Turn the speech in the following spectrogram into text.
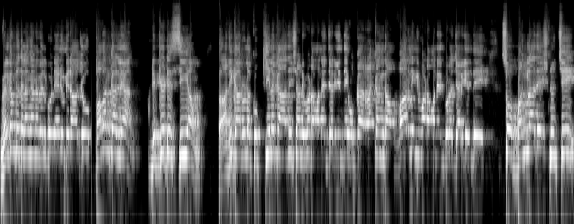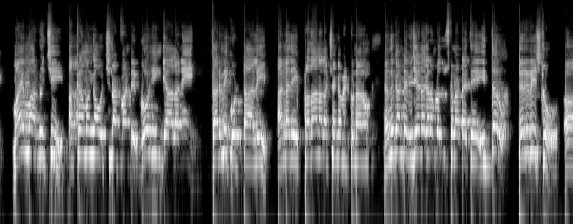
Welcome to Telangana Velugu నేను మీ Raju Pawan Kalyan deputy CM. అధికారులకు కీలక ఆదేశాలు ఇవ్వడం అనేది జరిగింది. ఒక రకంగా వార్నింగ్ ఇవ్వడం అనేది కూడా జరిగింది. సో బంగ్లాదేశ్ నుంచి మయన్మార్ నుంచి అక్రమంగా వచ్చినటువంటి రోహింగ్యాలని తరిమి కొట్టాలి అన్నది ప్రధాన లక్ష్యంగా పెట్టుకున్నారు. ఎందుకంటే విజయనగరంలో చూసుకున్నట్టయితే ఇద్దరు టెర్రరిస్టులు ఆ,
